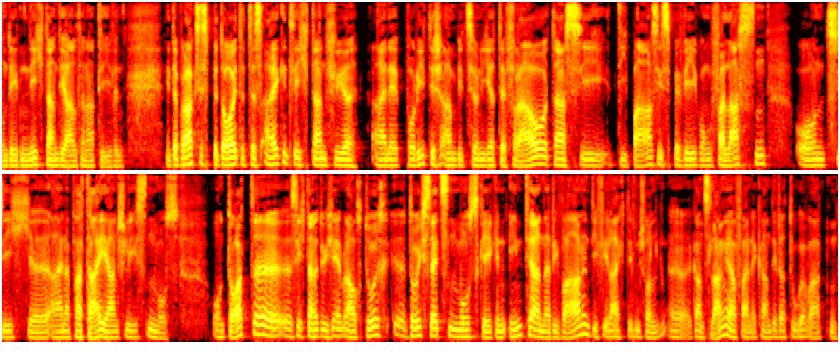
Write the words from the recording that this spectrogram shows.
und eben nicht an die Alternativen. In der Praxis bedeutet das eigentlich dann für eine politisch ambitionierte Frau, dass sie die Basisbewegung verlassen und sich äh, einer Partei anschließen muss und dort äh, sich dann natürlich eben auch durch, äh, durchsetzen muss gegen interne Rivalen, die vielleicht eben schon äh, ganz lange auf eine Kandidatur warten.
